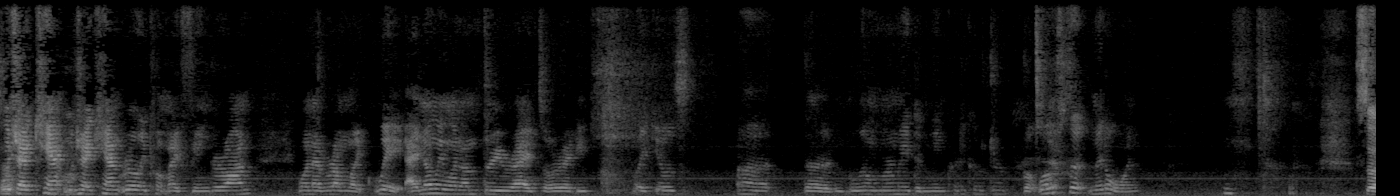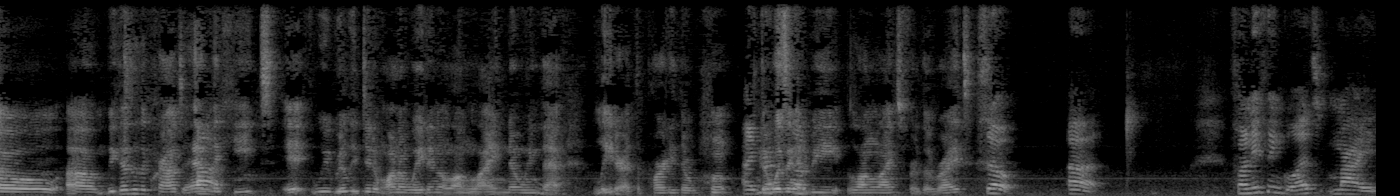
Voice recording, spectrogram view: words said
which. I can't which I can't really put my finger on. Whenever I'm like, wait, I know we went on three rides already. Like it was uh, the Little Mermaid and the Incredicoaster. But what was the middle one? So um, because of the crowds and Uh, the heat, it we really didn't want to wait in a long line, knowing that later at the party there won't I there wasn't going to be long lines for the rides. So, uh, funny thing was, my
